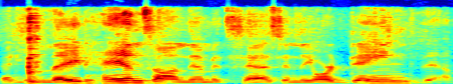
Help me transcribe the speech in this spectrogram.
and he laid hands on them, it says, and they ordained them.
